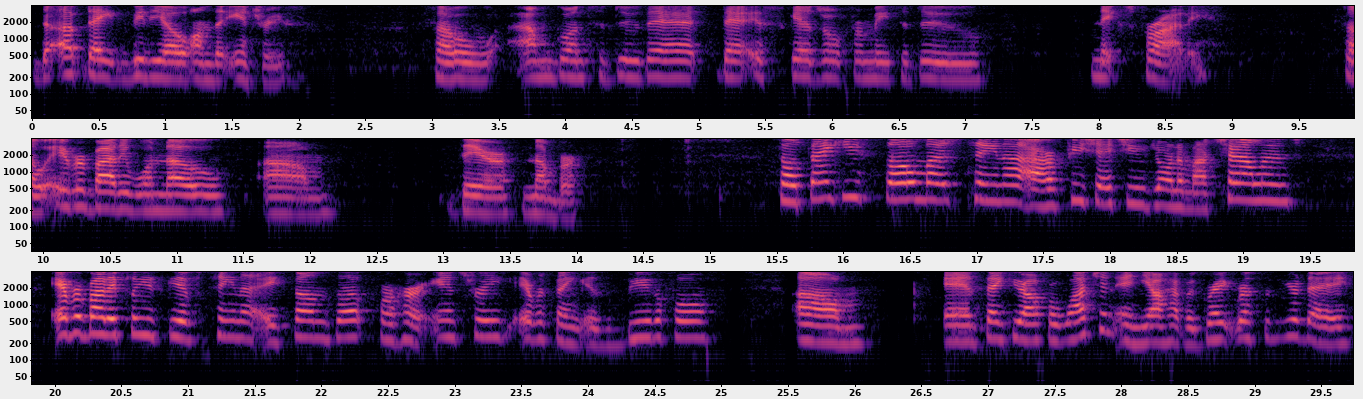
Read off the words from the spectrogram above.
the update video on the entries. So I'm going to do that. That is scheduled for me to do next Friday. So everybody will know um, their number. So thank you so much, Tina. I appreciate you joining my challenge. Everybody, please give Tina a thumbs up for her entry. Everything is beautiful. Um, and thank you all for watching, and y'all have a great rest of your day.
